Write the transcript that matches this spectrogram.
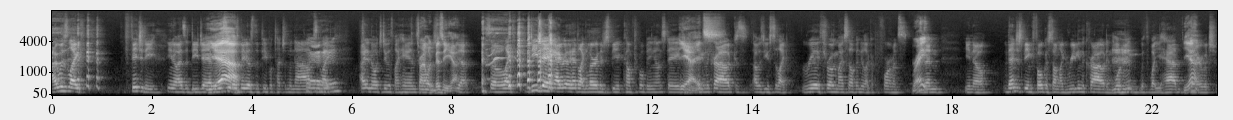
I was like fidgety, you know, as a DJ. I mean, Yeah. See those videos of the people touching the knobs. and, like I didn't know what to do with my hands. Trying to look was- busy. Yeah. Yeah. So like DJing, I really had to like learn to just be comfortable being on stage. Yeah, and being in the crowd because I was used to like really throwing myself into like a performance. and Right. then, you know, then just being focused on like reading the crowd and Mhm. working with what you had Yeah. there, which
